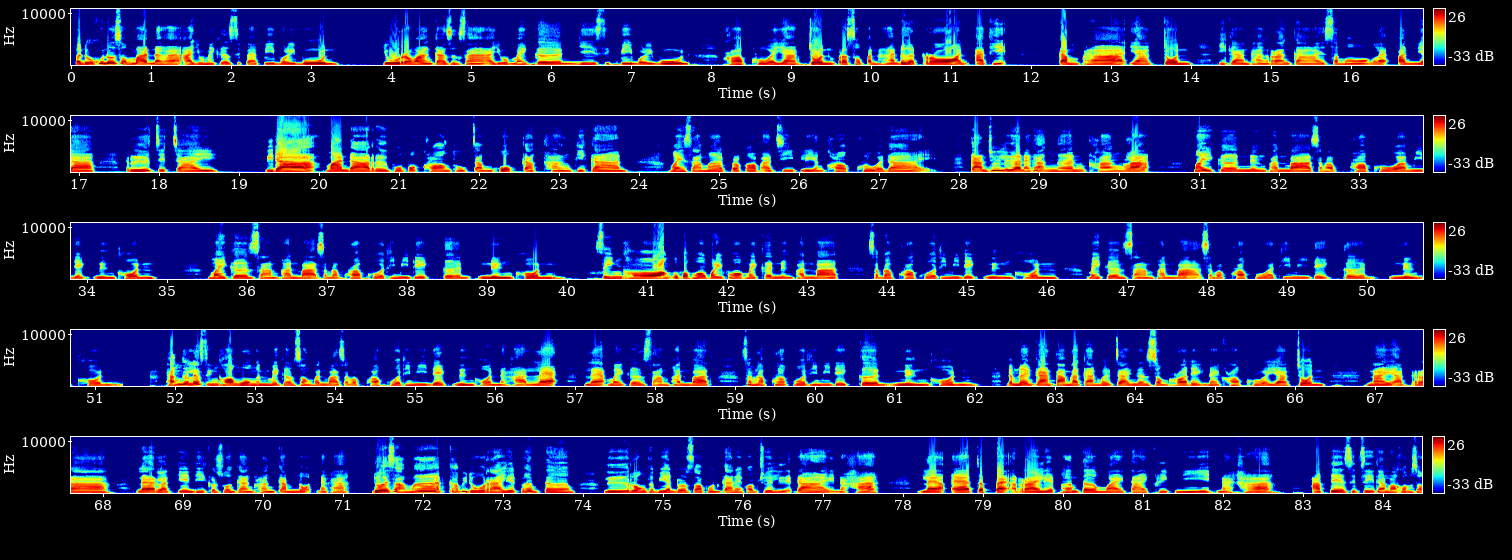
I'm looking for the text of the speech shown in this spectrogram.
มาดูคุณสมบัตินะคะ อายุไม่เกิน 18 ปีบริบูรณ์ อยู่ระหว่างการศึกษาอายุไม่เกิน 20 ปีบริบูรณ์ ครอบครัวยากจนประสบปัญหาเดือดร้อน อาทิกำพร้ายากจน พิการทางร่างกายสมองและปัญญา หรือจิตใจ บิดา มารดาหรือผู้ปกครองถูกจำคุกกักขังพิการ ไม่สามารถประกอบอาชีพเลี้ยงครอบครัวได้ การช่วยเหลือนะคะเงินครั้งละ ไม่เกิน 1,000 บาทสำหรับครอบครัวมีเด็ก 1 คน ไม่เกิน 3,000 บาทสำหรับครอบครัวที่มีเด็กเกิน 1 คน สิ่งของอุปโภคบริโภคไม่เกิน 1,000 บาทสำหรับครอบครัวที่มีเด็ก 1 คน ไม่เกิน 3,000 บาทสำหรับครอบครัวที่มีเด็กเกิน 1 คน ทั้งเงินและสิ่งของวงเงินไม่เกิน 2,000 บาทสำหรับครอบครัวที่มีเด็ก 1 คนนะคะ และและไม่เกิน 3,000 บาท สำหรับครอบครัวที่มีเด็กเกิน 1 คนดำเนินการตามหลักการเบิกจ่ายเงินสงเคราะห์เด็กในครอบครัวยากจน ในอัตรา และหลักเกณฑ์ที่กระทรวงการคลังกำหนดนะคะ โดยสามารถเข้าไปดูรายละเอียดเพิ่มเติม หรือลงทะเบียนตรวจสอบผลการให้ความช่วยเหลือได้นะคะ แล้วแอดจะแปะรายละเอียดเพิ่มเติมไว้ใต้คลิปนี้นะคะ อัปเดต 14 ธันวาคม 2566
